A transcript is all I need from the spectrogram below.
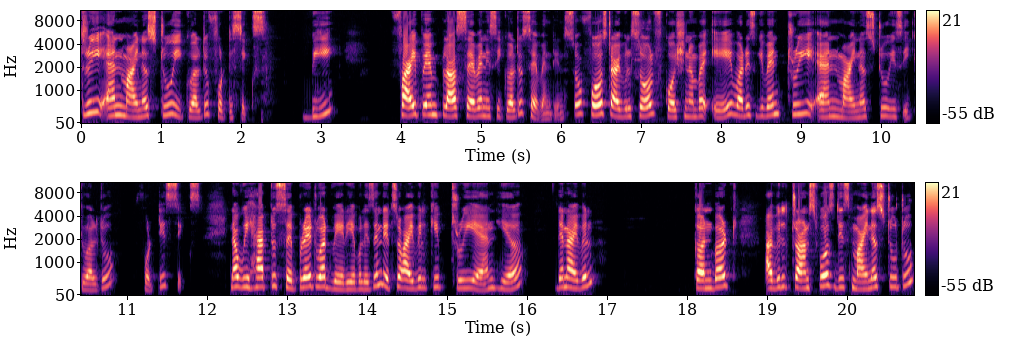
3n minus 2 equal to 46 b 5m plus 7 is equal to 17 so first i will solve question number a. What is given? 3n minus 2 is equal to 46 now we have to separate what variable isn't it. So i will keep 3n here. Then i will convert i will transpose this minus 2 to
